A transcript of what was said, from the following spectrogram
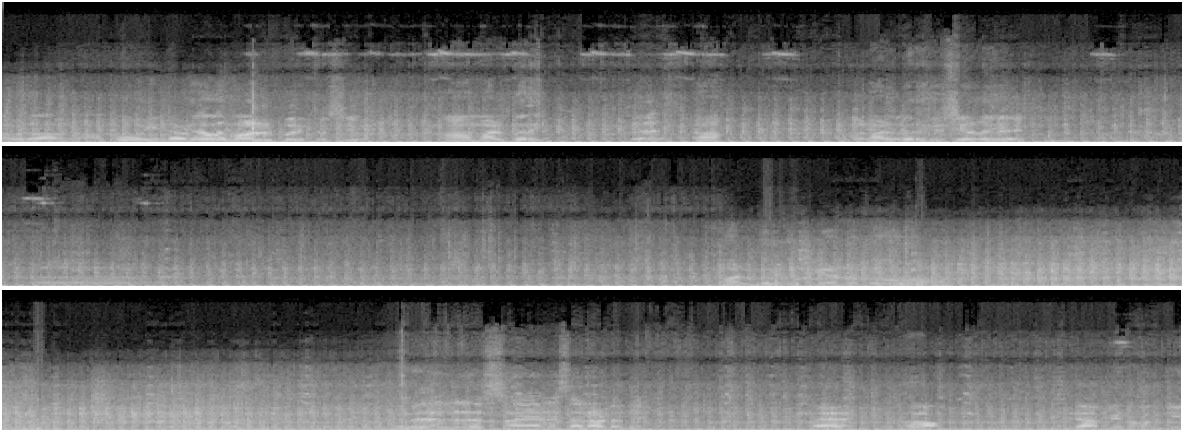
അവിടെ കോഴിന്റെ അവിടെ ഇതെന്താ മൾബറി കൃഷിയോ? ആ മൾബറി. ആ മൾബറി കൃഷിയാണല്ലേ? മൾബറി കൃഷിയാണ് നല്ല രസമായ ഒരു ഏ? ഗ്രാമീണ ഭംഗി.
